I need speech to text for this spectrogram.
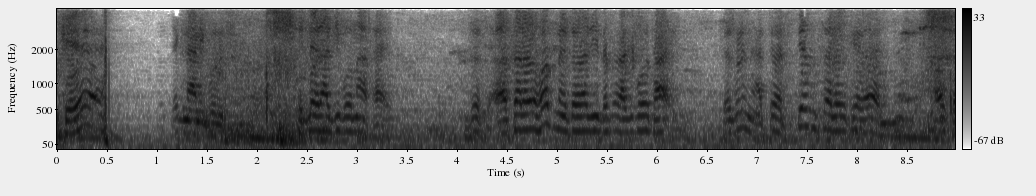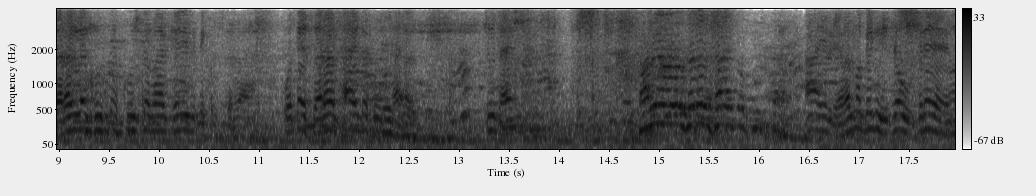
છે? નાની પુરુષ. એટલે રાજીપો ના થાય. અસરળ હોત ને તો રાજી રાજીપો થાય. અત્યંત સરળ કહેવાય. સરળ ને ખુશ ખુશ કરવા કેવી રીતે ખુશ કરવા પોતે સરળ થાય તો ખુશ થાય. શું થાય. હા એ લેવલમાં કંઈક નીચે ઉતરે? એટલે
